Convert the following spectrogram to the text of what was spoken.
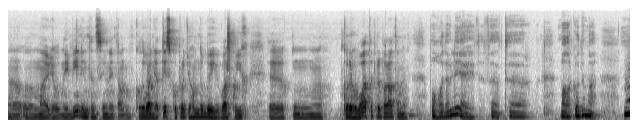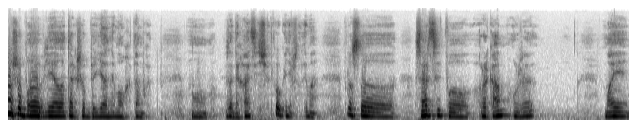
е, е, мають головний біль інтенсивний, там коливання тиску протягом доби, і важко їх е, м, коригувати препаратами. погода. Это молоко нема. Ну, щоб е, влияло так, щоб я не мог там ну, задихатися, що такого, звісно, нема. Просто серце по рокам вже має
